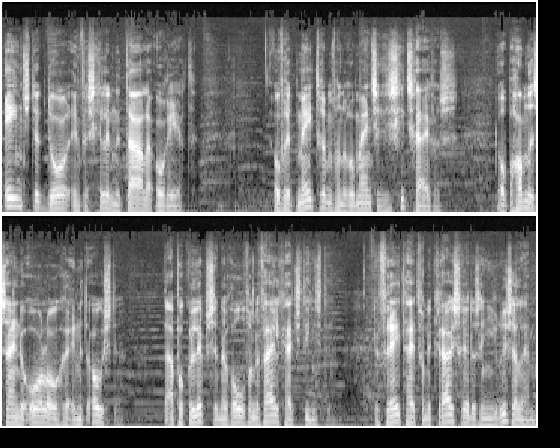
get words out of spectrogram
één stuk door in verschillende talen oreert. Over het metrum van de Romeinse geschiedschrijvers, de op handen zijnde oorlogen in het oosten, de apocalyps en de rol van de veiligheidsdiensten, de vreedheid van de kruisridders in Jeruzalem,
